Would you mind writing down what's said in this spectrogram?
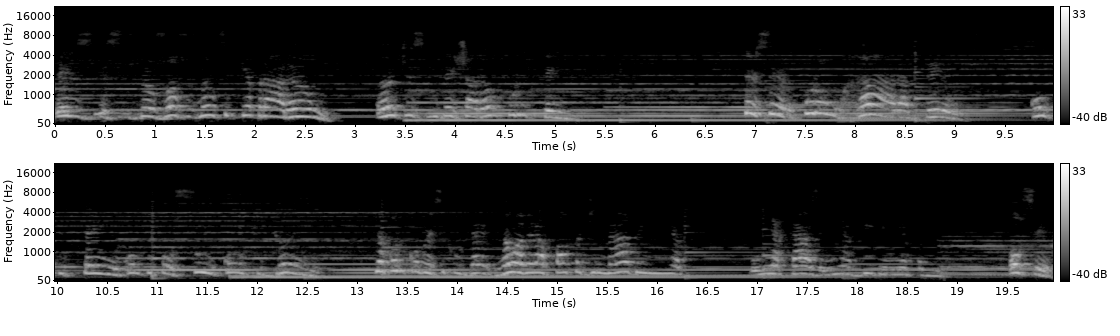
Eles, esses meus ossos não se quebrarão, antes me deixarão por inteiro. Terceiro, por honrar a Deus com o que tenho, com o que possuo, com o que ganho. De acordo com o versículo 10, não haverá falta de nada em minha, em minha casa, em minha vida, em minha família. Ou seja,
